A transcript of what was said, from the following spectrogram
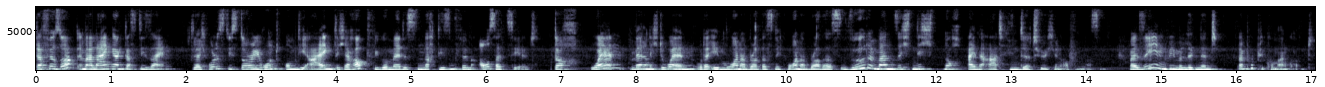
Dafür sorgt im Alleingang das Design. Gleichwohl ist die Story rund um die eigentliche Hauptfigur Madison nach diesem Film auserzählt. Doch When wäre nicht When oder eben Warner Brothers nicht Warner Brothers, würde man sich nicht noch eine Art Hintertürchen offen lassen. Mal sehen, wie Malignant beim Publikum ankommt.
